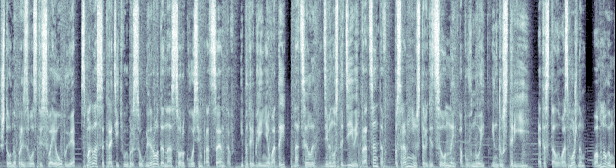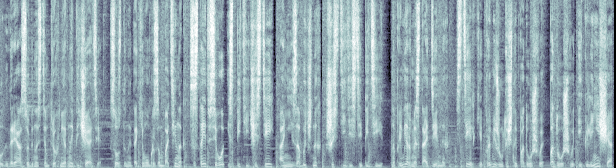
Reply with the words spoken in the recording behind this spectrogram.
что на производстве своей обуви смогла сократить выбросы углерода на 48% и потребление воды на целых 99% по сравнению с традиционной обувной индустрией. Это стало возможным во многом благодаря особенностям трехмерной печати. Созданный таким образом ботинок состоит всего из пяти частей, а не из обычных 65. Например, вместо отдельных стельки, промежуточной подошвы, подошвы и голенища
